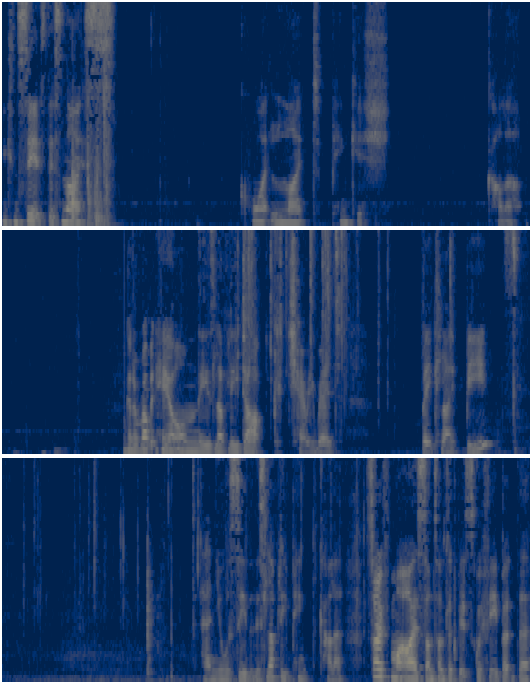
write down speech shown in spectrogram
You can see it's this nice quite light pinkish colour. I'm going to rub it here on these lovely dark cherry red Bakelite beads. And you will see that this lovely pink colour, sorry for my eyes sometimes look a bit squiffy, but the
